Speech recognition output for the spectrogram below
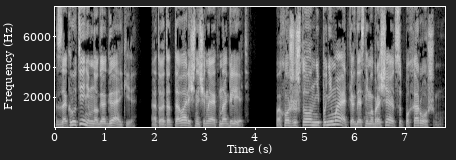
закрути немного гайки, а то этот товарищ начинает наглеть. Похоже, что он не понимает, когда с ним обращаются по-хорошему.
